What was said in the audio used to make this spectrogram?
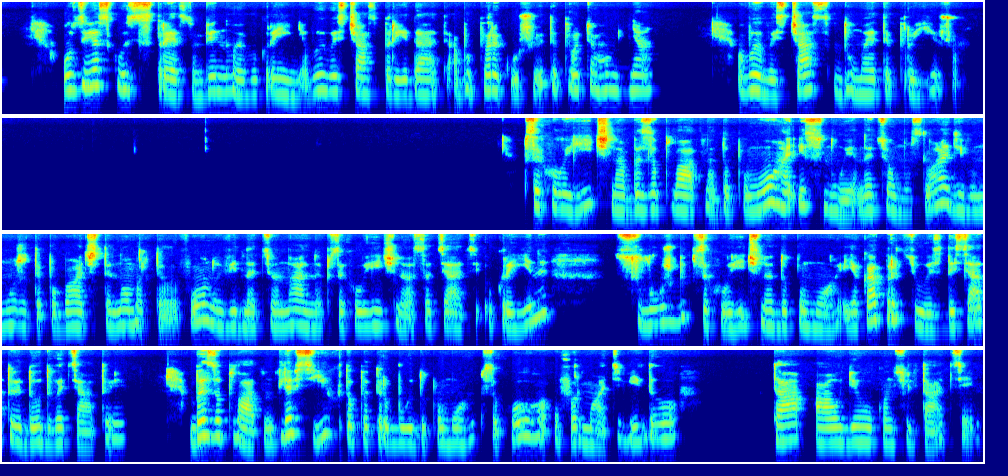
у зв'язку з стресом війною в Україні ви весь час переїдаєте або перекушуєте протягом дня, ви весь час думаєте про їжу. Психологічна безоплатна допомога існує. На цьому слайді ви можете побачити номер телефону від Національної психологічної асоціації України служби психологічної допомоги, яка працює з 10 до 20. Безоплатно для всіх, хто потребує допомоги психолога у форматі відео та аудіоконсультації.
